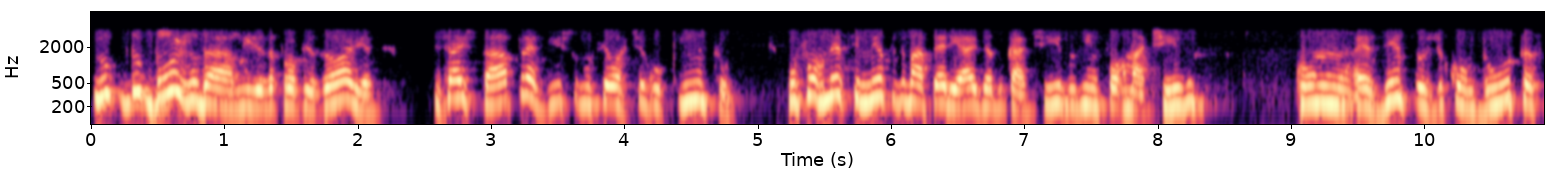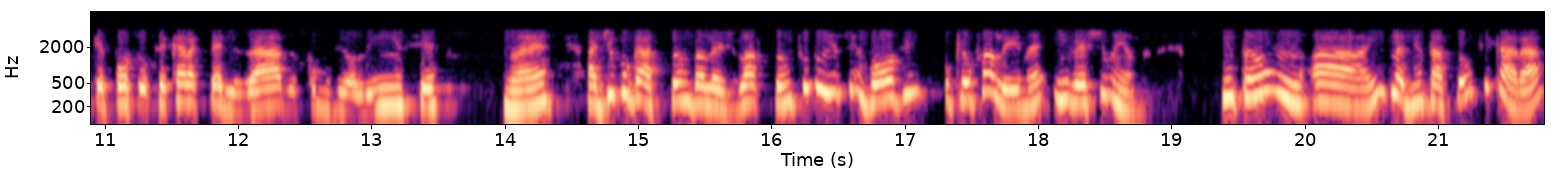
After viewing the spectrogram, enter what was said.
No, do bojo da medida provisória, já está previsto no seu artigo 5 o fornecimento de materiais educativos e informativos com exemplos de condutas que possam ser caracterizadas como violência, não é? A divulgação da legislação, tudo isso envolve o que eu falei, né? Investimento. Então, a implementação ficará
